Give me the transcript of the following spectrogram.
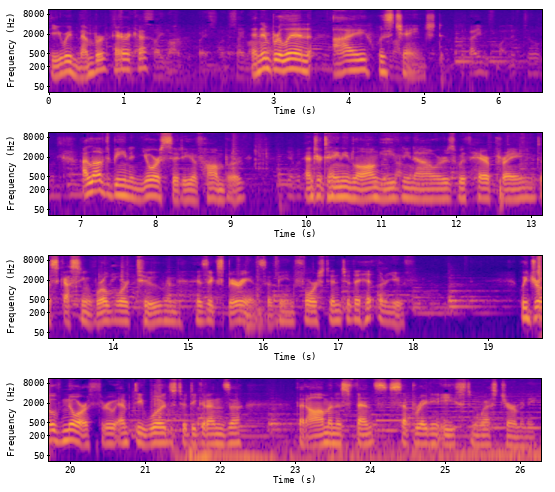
Do you remember, Erika? And in Berlin, I was changed. I loved being in your city of Hamburg, entertaining long evening hours with Herr Prehn discussing World War II and his experience of being forced into the Hitler Youth. We drove north through empty woods to Die Grenze, that ominous fence separating East and West Germany,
